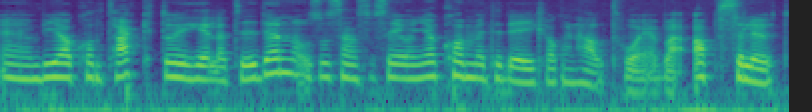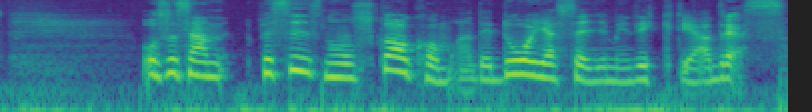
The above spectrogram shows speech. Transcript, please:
Eh, vi har kontakt och är hela tiden. Och så sen så säger hon, jag kommer till dig klockan halv två. Jag bara, absolut. Och så sen, precis när hon ska komma, det är då jag säger min riktiga adress.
